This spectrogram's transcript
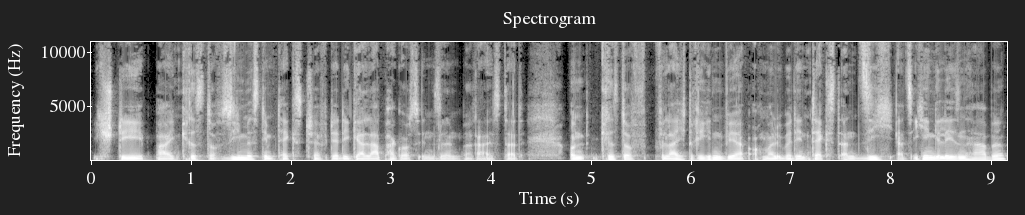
Ich stehe bei Christoph Siemes, dem Textchef, der die Galapagos-Inseln bereist hat. Und Christoph, vielleicht reden wir auch mal über den Text an sich. Als ich ihn gelesen habe,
